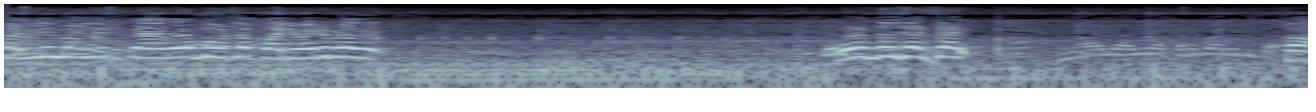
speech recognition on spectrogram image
ഭയങ്കര മൂട്ടിലെ പരിപാടി ഇവിടെ നിങ്ങൾ എന്താ വിചാരിച്ചാൽ ആ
